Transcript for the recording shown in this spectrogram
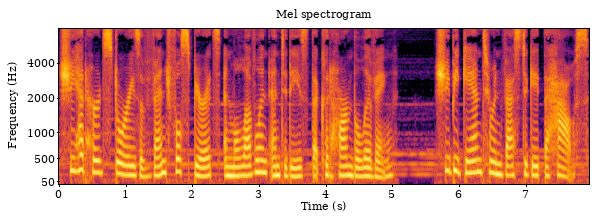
She had heard stories of vengeful spirits and malevolent entities that could harm the living. She began to investigate the house,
